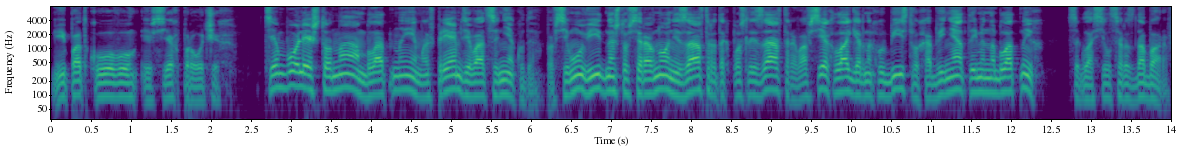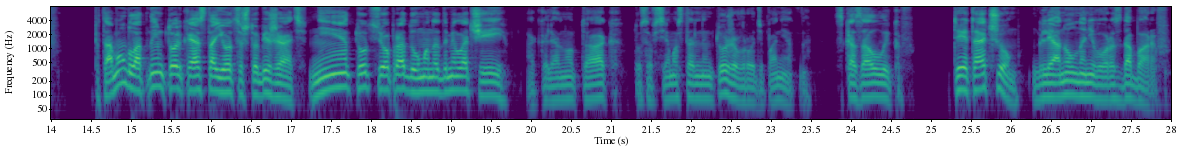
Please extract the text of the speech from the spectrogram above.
И подкову, и всех прочих. Тем более, что нам, блатным, и впрямь деваться некуда. По всему видно, что все равно не завтра, так послезавтра во всех лагерных убийствах обвинят именно блатных, согласился Раздобаров. Потому блатным только и остается, что бежать. Нет, тут все продумано до мелочей. А коли оно так, то со всем остальным тоже вроде понятно, сказал Лыков. Ты это о чем? глянул на него Раздобаров.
